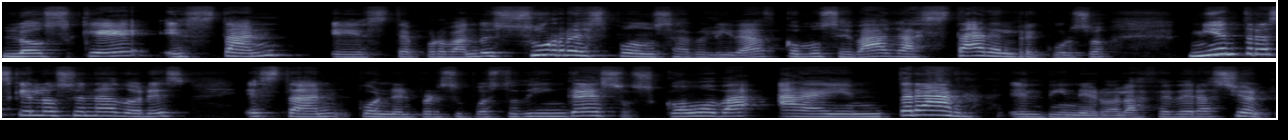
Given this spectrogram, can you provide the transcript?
los que están este, aprobando, es su responsabilidad cómo se va a gastar el recurso, mientras que los senadores están con el presupuesto de ingresos, cómo va a entrar el dinero a la federación.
